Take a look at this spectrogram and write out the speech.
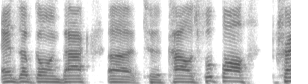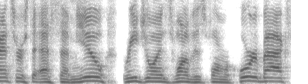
Ends up going back uh, to college football transfers to SMU, rejoins one of his former quarterbacks,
